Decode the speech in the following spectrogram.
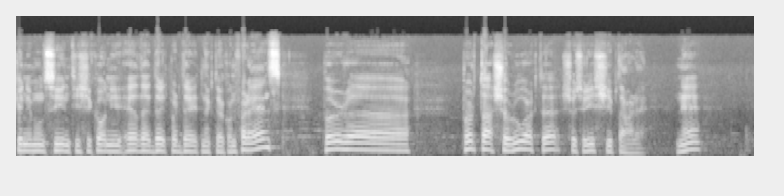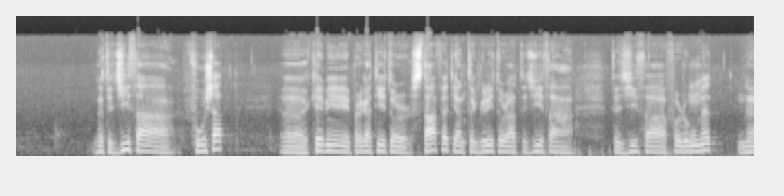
keni mundësinë t'i shikoni edhe drejtpërdrejt në këtë konferencë për për ta shëruar këtë shoqëri shqiptare. Ne në të gjitha fushat kemi përgatitur stafet, janë të ngritura të gjitha të gjitha forumet në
